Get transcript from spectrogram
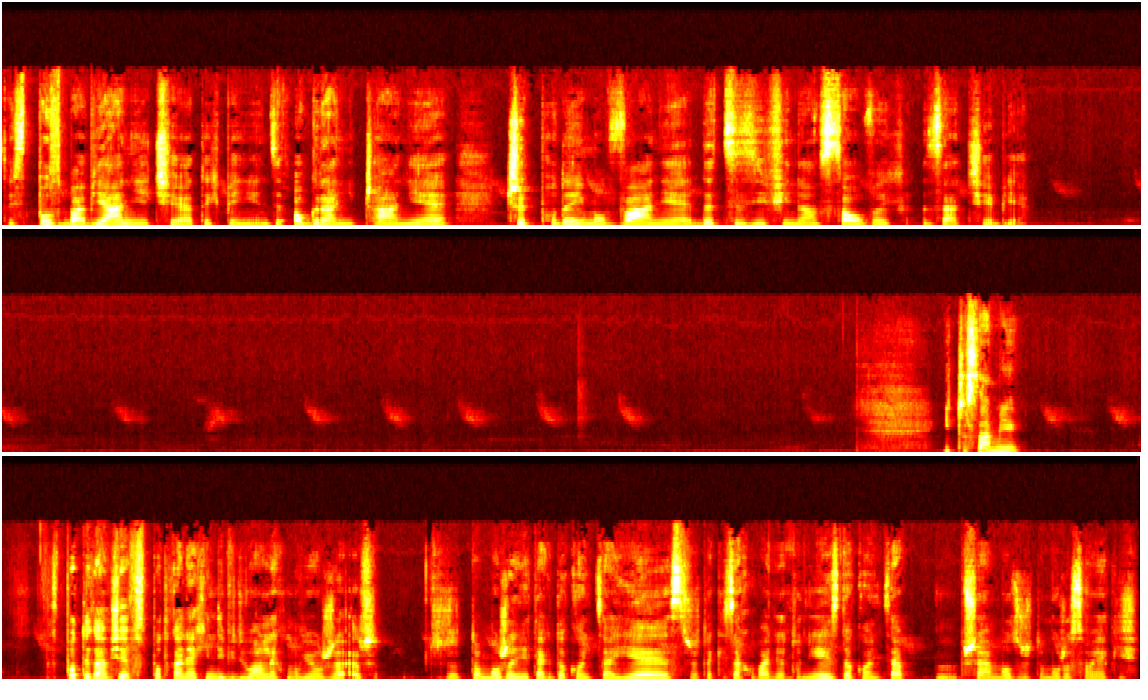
To jest pozbawianie cię tych pieniędzy, ograniczanie czy podejmowanie decyzji finansowych za ciebie. I czasami spotykam się w spotkaniach indywidualnych, mówią, że, że, że, to może nie tak do końca jest, że takie zachowania to nie jest do końca przemoc, że to może są jakieś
